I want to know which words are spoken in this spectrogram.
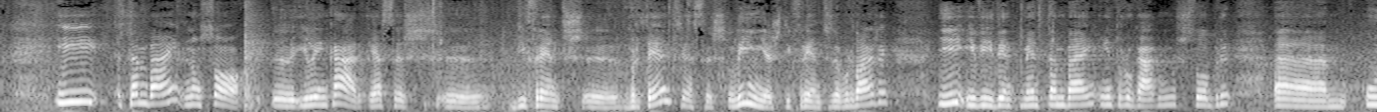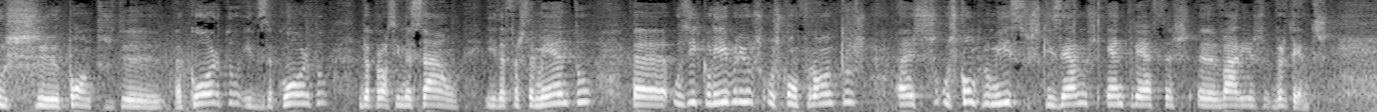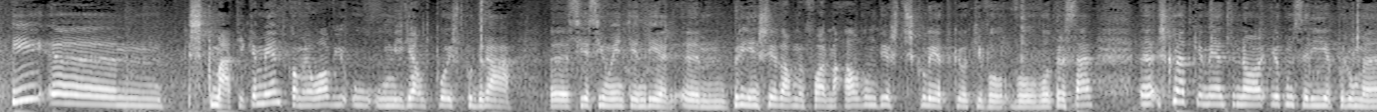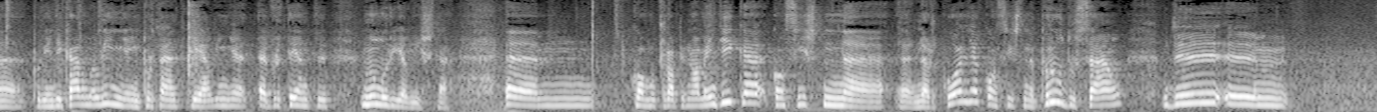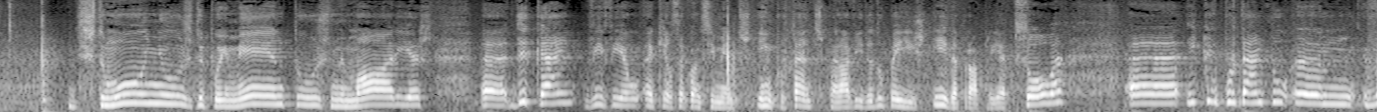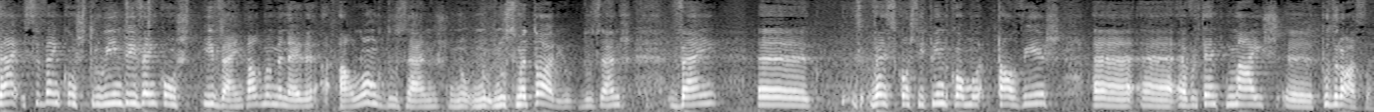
E também, não só uh, elencar essas uh, diferentes vertentes, essas linhas diferentes de abordagem, e, evidentemente, também interrogar-nos sobre uh, os pontos de acordo e desacordo, de aproximação e de afastamento, uh, os equilíbrios, os confrontos, as, os compromissos, se quisermos, entre essas uh, várias vertentes. E, esquematicamente, como é óbvio, o, o Miguel depois poderá se assim o entender, um, preencher de alguma forma algum deste esqueleto que eu aqui vou, vou, vou traçar. Uh, esquematicamente, eu começaria por, uma, por indicar uma linha importante, que é a linha, a vertente memorialista. Um, como o próprio nome indica, consiste na, eh, na recolha, consiste na produção de. Um, testemunhos, depoimentos, memórias, eh, de quem viveu aqueles acontecimentos importantes para a vida do país e da própria pessoa. Uh, e que, portanto, vem, se vem construindo e vem, e vem, de alguma maneira, ao longo dos anos, no, no, somatório dos anos, vem, uh, vem se constituindo como talvez uh, a vertente mais poderosa,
